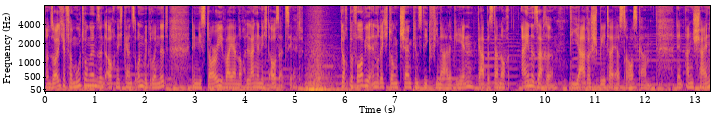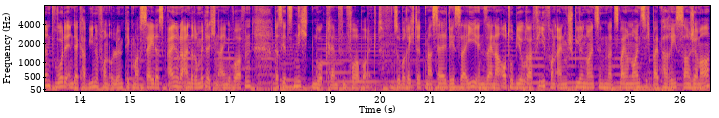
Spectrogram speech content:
Und solche Vermutungen sind auch nicht ganz unbegründet, denn die Story war ja noch lange nicht auserzählt. Doch bevor wir in Richtung Champions League Finale gehen, gab es da noch eine Sache, die Jahre später erst rauskam. Denn anscheinend wurde in der Kabine von Olympique Marseille das ein oder andere Mittelchen eingeworfen, das jetzt nicht nur Krämpfen vorbeugt. So berichtet Marcel Desailly in seiner Autobiografie von einem Spiel 1992 bei Paris Saint-Germain,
